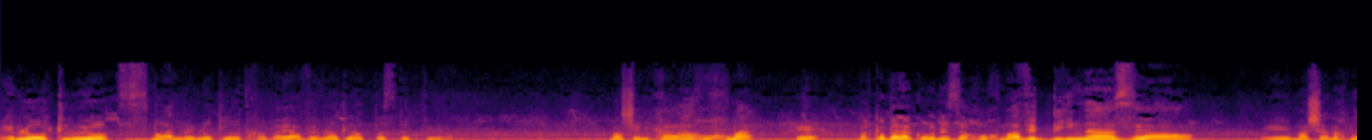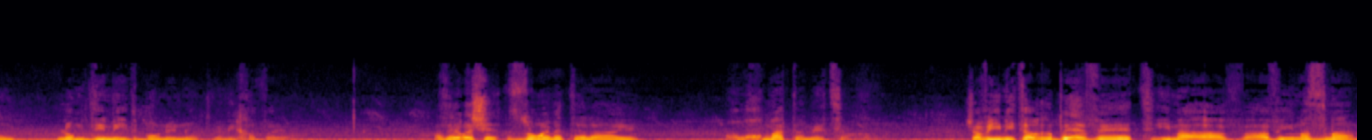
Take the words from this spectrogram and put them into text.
הן לא תלויות זמן, והן לא תלויות חוויה, והן לא תלויות פרספקטיבה. מה שנקרא החוכמה, כן? בקבלה קוראים לזה החוכמה, ובינה זה ה, אה, מה שאנחנו לומדים מהתבוננות ומחוויה. אז אני רואה שזורמת אליי חוכמת הנצח. עכשיו, היא מתערבבת עם האהבה ועם הזמן.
